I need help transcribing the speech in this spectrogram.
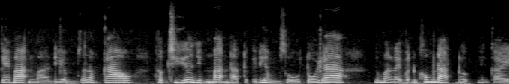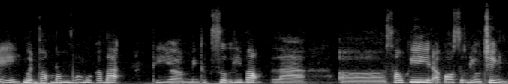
cái bạn mà điểm rất là cao, thậm chí là những bạn đạt được cái điểm số tối đa nhưng mà lại vẫn không đạt được những cái nguyện vọng mong muốn của các bạn thì ờ, mình thực sự hy vọng là ờ, sau khi đã có sự điều chỉnh,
